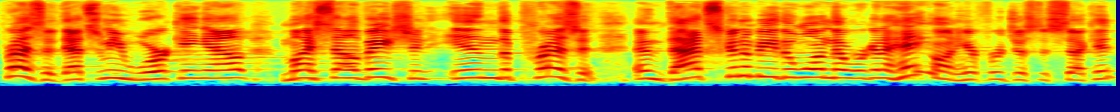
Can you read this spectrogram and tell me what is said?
present. That's me working out my salvation in the present. And that's going to be the one that we're going to hang on here for just a second.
